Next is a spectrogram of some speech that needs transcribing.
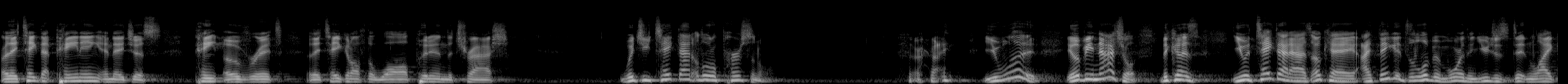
or they take that painting and they just paint over it or they take it off the wall put it in the trash would you take that a little personal all right you would. It would be natural because you would take that as, okay, I think it's a little bit more than you just didn't like,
